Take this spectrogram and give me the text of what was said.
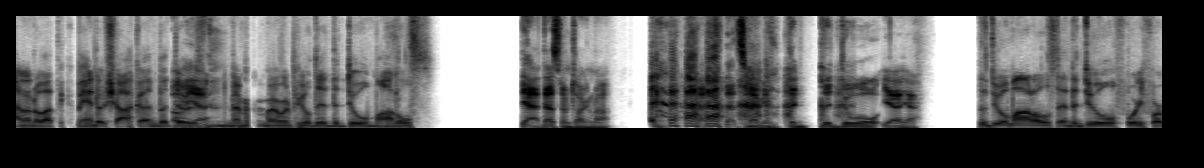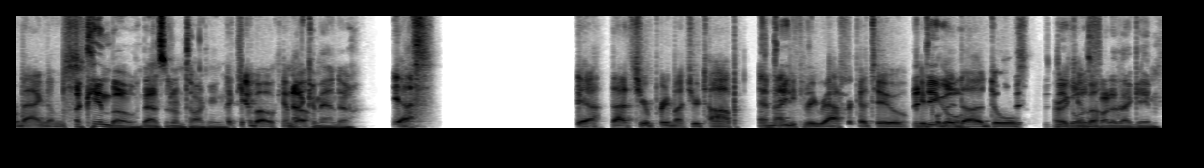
I don't know about the Commando shotgun, but Oh, there was, yeah. remember, remember when people did the dual models? Yeah, that's what I'm talking about. That's, that's what I mean. The the dual, yeah, yeah. the dual models and the dual 44 Magnums. Akimbo, that's what I'm talking. Akimbo, Akimbo. Not commando. Yes. Yeah, that's your pretty much your top. The D- M93 Raffica too. the People did uh, duels. The or Deagle was fun in that game.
